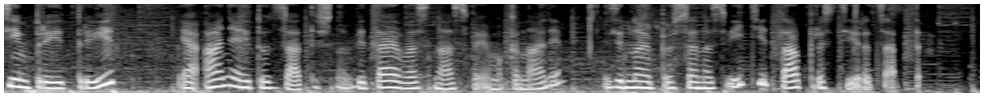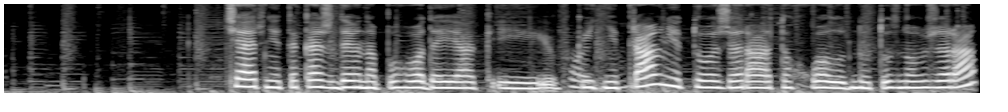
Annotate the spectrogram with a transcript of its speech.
Всім привіт-привіт! Я Аня і тут затишно. Вітаю вас на своєму каналі. Зі мною про все на світі та прості рецепти. В червні така ж дивна погода, як і в квітні-травні, то жара, то холодно, то знов жара.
